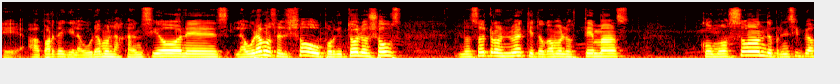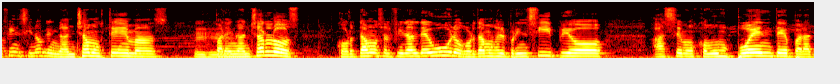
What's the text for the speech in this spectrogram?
eh, aparte de que laburamos las canciones, laburamos el show, porque todos los shows, nosotros no es que tocamos los temas como son, de principio a fin, sino que enganchamos temas. Para engancharlos, cortamos el final de uno, cortamos el principio, hacemos como un puente para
